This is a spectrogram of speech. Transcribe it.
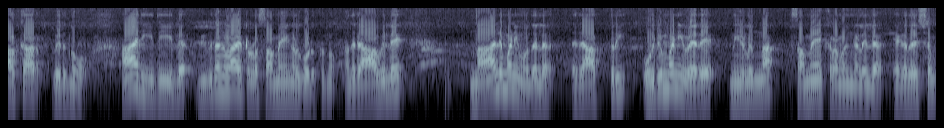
ആൾക്കാർ വരുന്നുവോ ആ രീതിയിൽ വിവിധങ്ങളായിട്ടുള്ള സമയങ്ങൾ കൊടുക്കുന്നു. അത് രാവിലെ നാല് മണി മുതൽ രാത്രി ഒരു മണി വരെ നീളുന്ന സമയക്രമങ്ങളിൽ ഏകദേശം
